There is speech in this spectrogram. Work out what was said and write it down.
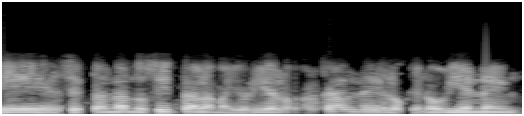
Eh, se están dando cita la mayoría de los alcaldes, los que no vienen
